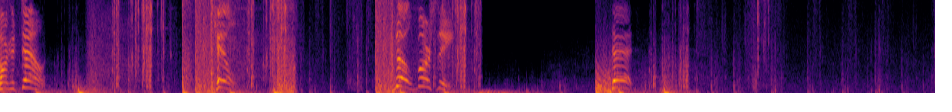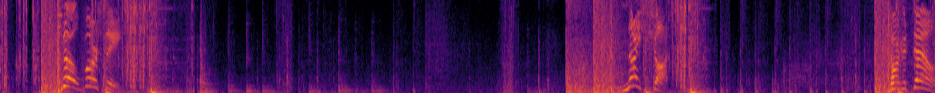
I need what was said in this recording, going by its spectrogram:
Target down! Kill! No mercy! Dead! No mercy! Nice shot! Target down!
